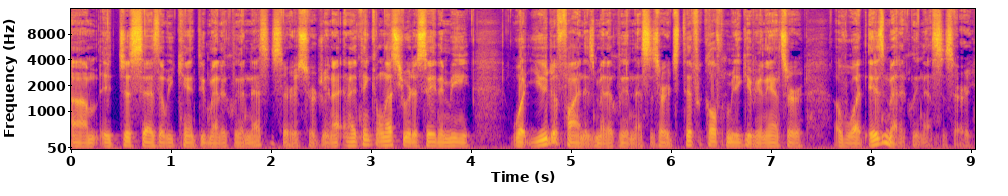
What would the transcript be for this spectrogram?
Um, it just says that we can't do medically unnecessary surgery. And I, and I, think unless you were to say to me what you define as medically unnecessary, it's difficult for me to give you an answer of what is medically necessary.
